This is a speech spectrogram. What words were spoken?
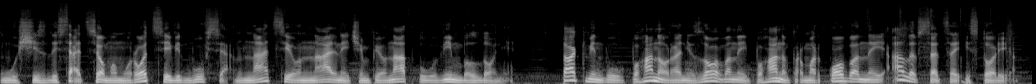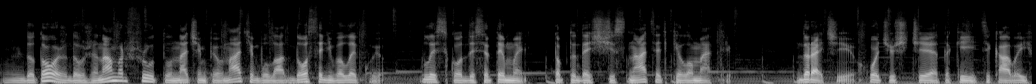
У 67-му році відбувся національний чемпіонат у Вімблдоні. Так, він був погано організований, погано промаркований, але все це історія. До того ж, довжина маршруту на чемпіонаті була досить великою, близько 10 миль, тобто десь 16 кілометрів. До речі, хочу ще такий цікавий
